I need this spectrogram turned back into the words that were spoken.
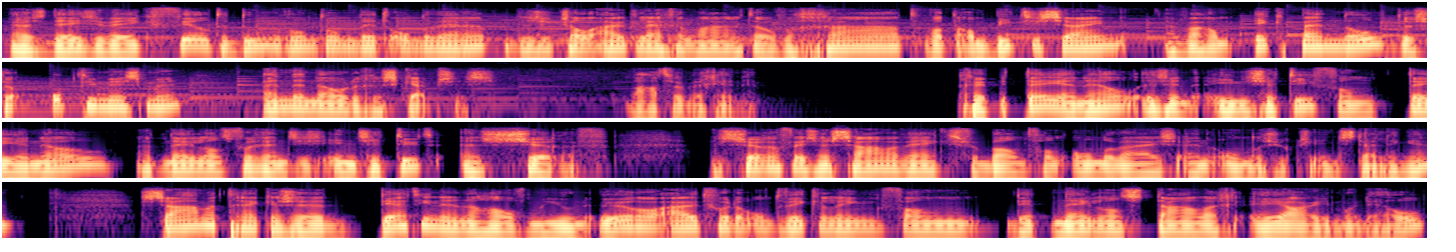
Er is deze week veel te doen rondom dit onderwerp, dus ik zal uitleggen waar het over gaat, wat de ambities zijn en waarom ik pendel tussen optimisme en de nodige sceptisch. Laten we beginnen. GPTNL is een initiatief van TNO, het Nederlands Forensisch Instituut en SURF. SURF is een samenwerkingsverband van onderwijs- en onderzoeksinstellingen. Samen trekken ze 13,5 miljoen euro uit voor de ontwikkeling van dit Nederlandstalig AI-model.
